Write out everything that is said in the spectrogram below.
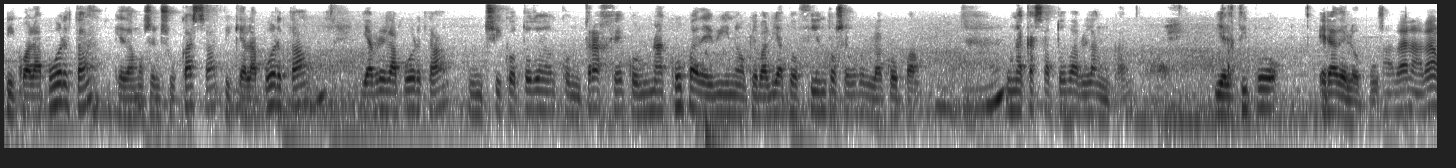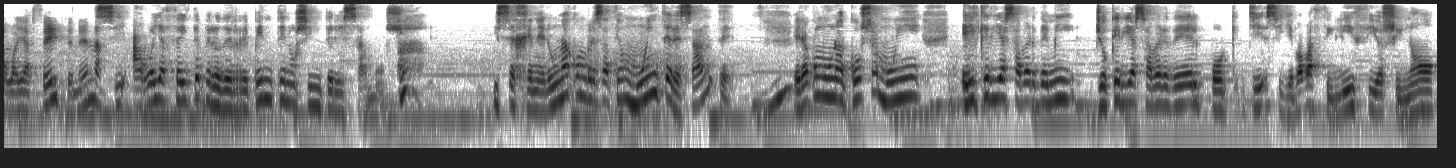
Pico a la puerta, quedamos en su casa, piqué a la puerta y abre la puerta un chico todo con traje, con una copa de vino que valía 200 euros la copa, una casa toda blanca y el tipo era del Opus. Nada, nada, agua y aceite, nena. Sí, agua y aceite, pero de repente nos interesamos. Y se generó una conversación muy interesante. Era como una cosa muy... Él quería saber de mí, yo quería saber de él porque si llevaba cilicio, si no,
